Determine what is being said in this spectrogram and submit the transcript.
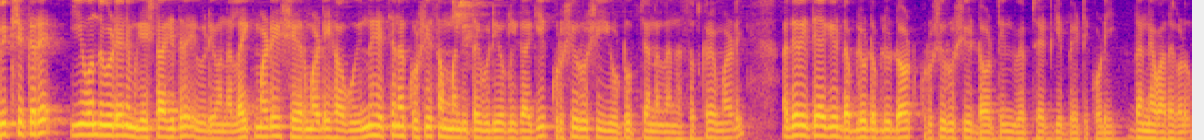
ವೀಕ್ಷಕರೇ ಈ ಒಂದು ವಿಡಿಯೋ ನಿಮಗೆ ಇಷ್ಟ ಆಗಿದ್ದರೆ ಈ ವಿಡಿಯೋನ ಲೈಕ್ ಮಾಡಿ ಶೇರ್ ಮಾಡಿ ಹಾಗೂ ಇನ್ನೂ ಹೆಚ್ಚಿನ ಕೃಷಿ ಸಂಬಂಧಿತ ವಿಡಿಯೋಗಳಿಗಾಗಿ ಕೃಷಿ ಋಷಿ ಯೂಟ್ಯೂಬ್ ಚಾನಲನ್ನು ಸಬ್ಸ್ಕ್ರೈಬ್ ಮಾಡಿ. ಅದೇ ರೀತಿಯಾಗಿ ಡಬ್ಲ್ಯೂ ಡಬ್ಲ್ಯೂ ಡಾಟ್ ಕೃಷಿ ಋಷಿ ಡಾಟ್ ಇನ್ ವೆಬ್ಸೈಟ್ಗೆ ಭೇಟಿ ಕೊಡಿ. ಧನ್ಯವಾದಗಳು.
